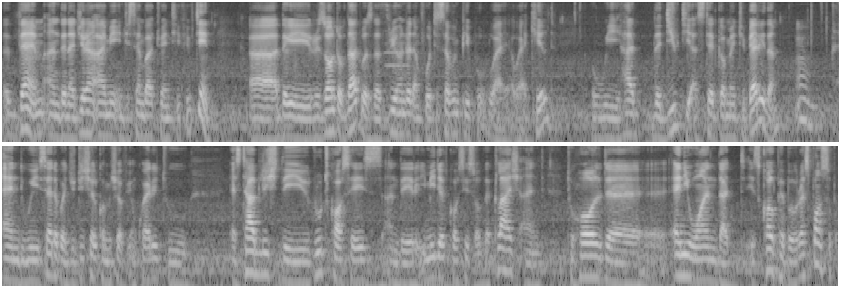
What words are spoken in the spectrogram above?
them and the Nigerian army in December 2015. Uh, the result of that was that 347 people were, were killed. We had the duty as state government to bury them, mm. and we set up a judicial commission of inquiry to establish the root causes and the immediate causes of the clash and to hold uh, anyone that is culpable responsible.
